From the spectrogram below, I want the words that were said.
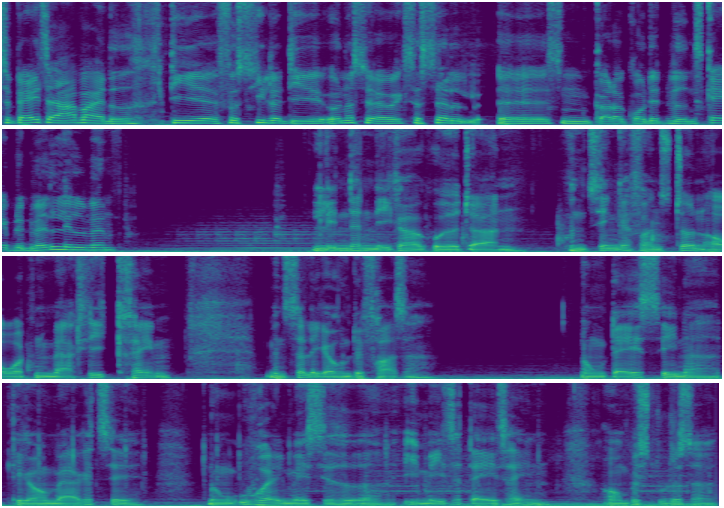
tilbage til arbejdet. De øh, fossiler, de undersøger jo ikke sig selv øh, sådan godt og grundigt videnskabeligt, vel, lille ven? Linda nikker og går ud af døren. Hun tænker for en stund over den mærkelige creme, men så lægger hun det fra sig. Nogle dage senere lægger hun mærke til nogle uregelmæssigheder i metadataen, og hun beslutter sig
